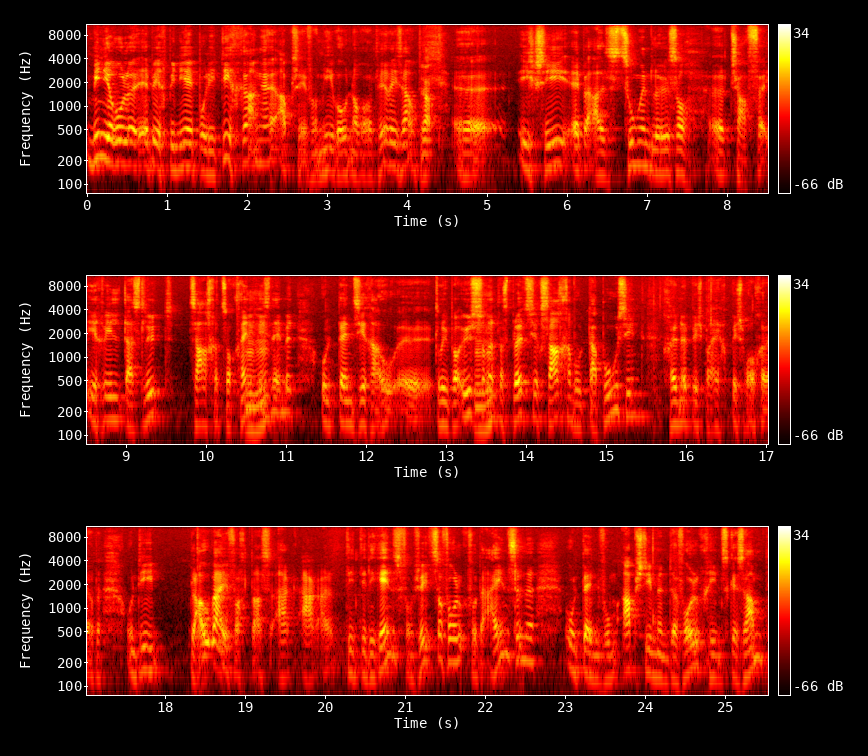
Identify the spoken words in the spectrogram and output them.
Meine Rolle, ich bin nie in die Politik gegangen, abgesehen von mir, wo noch Herisau. Ja. Äh, ich war eben als Zungenlöser äh, zu arbeiten. Ich will, dass die Leute Sachen zur Kenntnis mhm. nehmen und dann sich auch äh, darüber äußern, mhm. dass plötzlich Sachen, die tabu sind, können besprochen werden. Und ich glaube einfach, dass äh, äh, die Intelligenz vom Schweizer Volk, von der Einzelnen und dann vom abstimmenden Volk insgesamt,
